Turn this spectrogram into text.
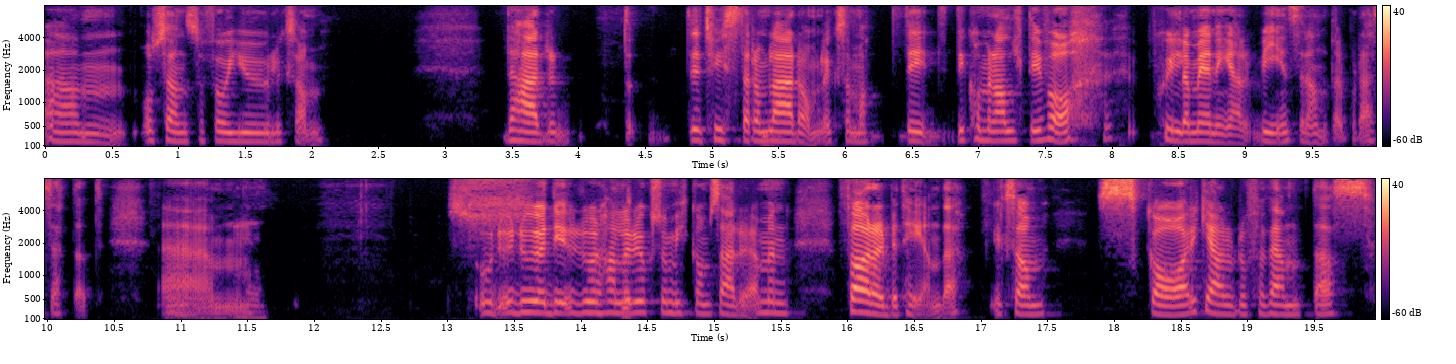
Um, och sen så får ju liksom det här, det tvistar de lärde om, liksom att det, det kommer alltid vara skilda meningar vid incidenter på det här sättet. Um, mm. Och då, då, handlar det också mycket om så här, men, förarbeteende. Liksom, ska Ricardo förväntas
